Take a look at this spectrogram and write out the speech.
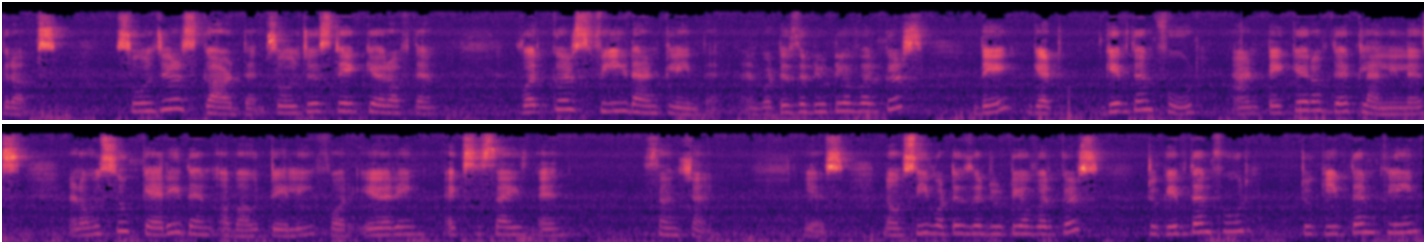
grubs. Soldiers guard them. Soldiers take care of them. Workers feed and clean them. And what is the duty of workers? They get give them food and take care of their cleanliness and also carry them about daily for airing, exercise, and sunshine. Yes, now see what is the duty of workers to give them food, to keep them clean,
